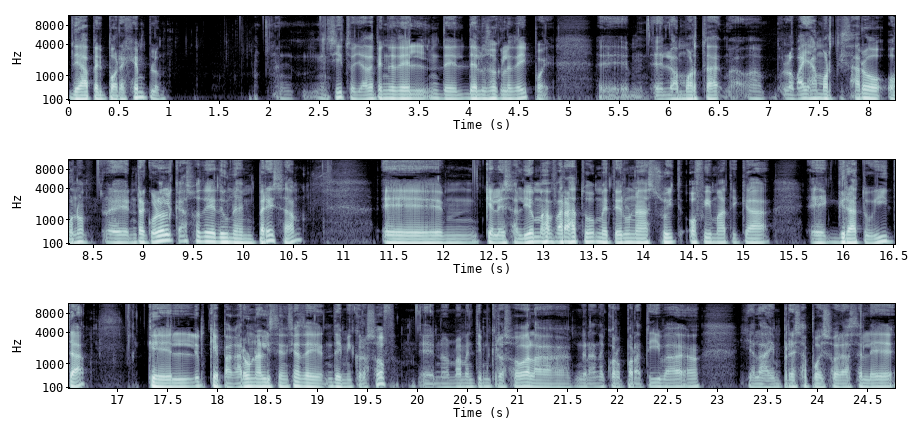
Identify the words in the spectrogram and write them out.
de, Apple, por ejemplo. Insisto, ya depende del, uso que le deis, pues eh, lo, lo vais a amortizar o, no. Eh, recuerdo el caso de una empresa Em, que le salió más barato meter una suite ofimática eh, gratuita que, que, pagar una licencia de, Microsoft. Eh, normalmente Microsoft a las grandes corporativas y a las empresas pues suele hacerle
